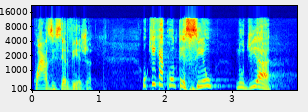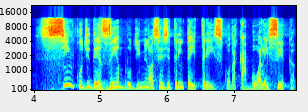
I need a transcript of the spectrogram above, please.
quase cerveja. O que, que aconteceu no dia 5 de dezembro de 1933, quando acabou a lei seca?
